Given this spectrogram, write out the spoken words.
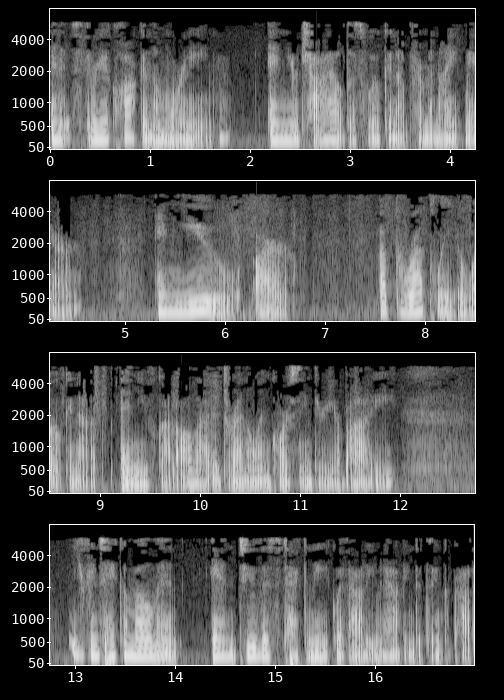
and it's three o'clock in the morning and your child has woken up from a nightmare and you are abruptly awoken up and you've got all that adrenaline coursing through your body, you can take a moment and do this technique without even having to think about it.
